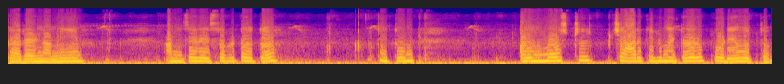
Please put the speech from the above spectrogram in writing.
कारण आम्ही आमचं रेसॉर्ट होतं. तिथून ऑलमोस्ट चार किलोमीटर पुढे होतं.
